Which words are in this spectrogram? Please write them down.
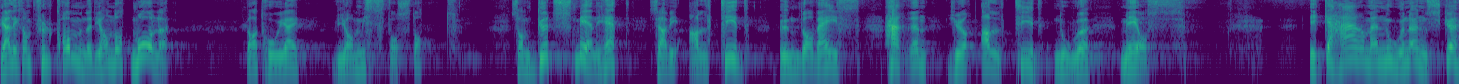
De er liksom fullkomne, de har nådd målet. Da tror jeg vi har misforstått. Som Guds menighet så er vi alltid underveis. Herren gjør alltid noe med oss. Ikke her, men noen ønsker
